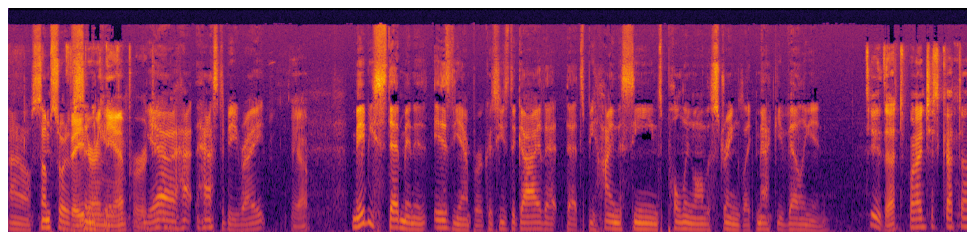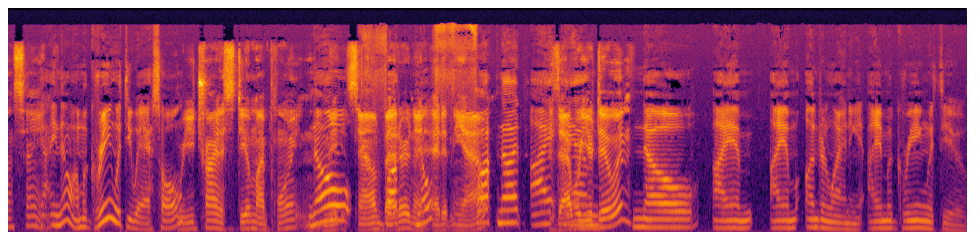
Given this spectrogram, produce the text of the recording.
I don't know, some sort of Vader and the. Emperor. Yeah, it ha- has to be, right? Yeah. Maybe Stedman is, is the emperor because he's the guy that that's behind the scenes pulling all the strings, like Machiavellian. Dude, that's what I just got done saying. Yeah, I know. I'm agreeing with you, asshole. Were you trying to steal my point and no, make it sound fuck- better and then no, edit me out? Fuck nut. I Is that what you're doing? No, I am. I am underlining it. I am agreeing with you.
